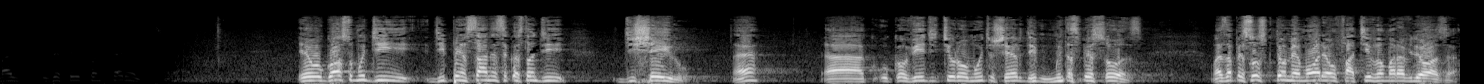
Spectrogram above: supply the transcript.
Mas os efeitos são diferentes. Eu gosto muito de, de pensar nessa questão de, de cheiro. Né? Ah, o Covid tirou muito o cheiro de muitas pessoas. Mas há pessoas que têm uma memória olfativa maravilhosa.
